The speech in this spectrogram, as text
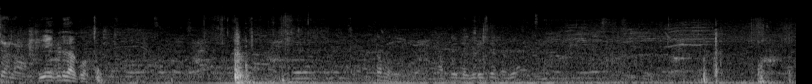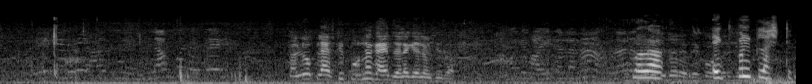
चला हे इकडे दाखव. आपले दगडीचे सगळे चालू प्लॅस्टिक पूर्ण गायब झालं गेल्या वर्षीचा. बघा एक पण प्लास्टिक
